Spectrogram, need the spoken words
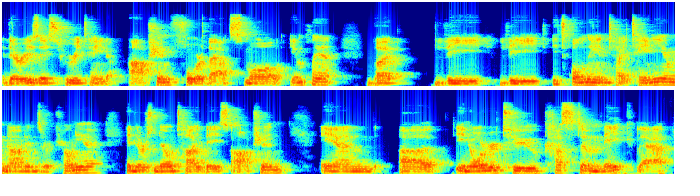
There is a screw retain option for that small implant, but the the it's only in titanium, not in zirconia, and there's no tie base option. And uh, in order to custom make that,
